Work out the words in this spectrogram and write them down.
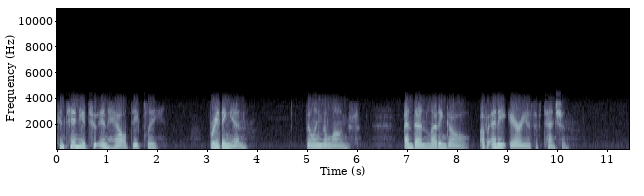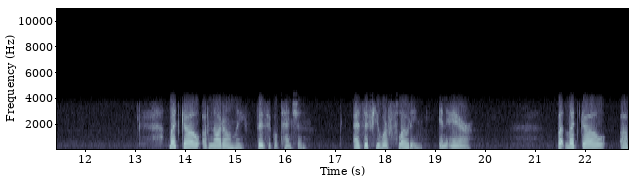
Continue to inhale deeply, breathing in, filling the lungs, and then letting go of any areas of tension. Let go of not only physical tension, as if you were floating in air, but let go of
